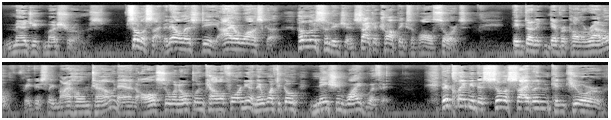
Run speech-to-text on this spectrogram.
magic mushrooms, psilocybin, LSD, ayahuasca, hallucinogens, psychotropics of all sorts. They've done it in Denver, Colorado, previously my hometown, and also in Oakland, California, and they want to go nationwide with it. They're claiming that psilocybin can cure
